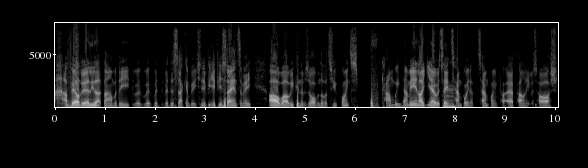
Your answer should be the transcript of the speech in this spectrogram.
I feel really let down with the with, with, with, the second breach. And if, if you're saying to me, "Oh well, we can absorb another two points," can we? I mean, like you know, would say mm. ten point ten point uh, penalty was harsh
